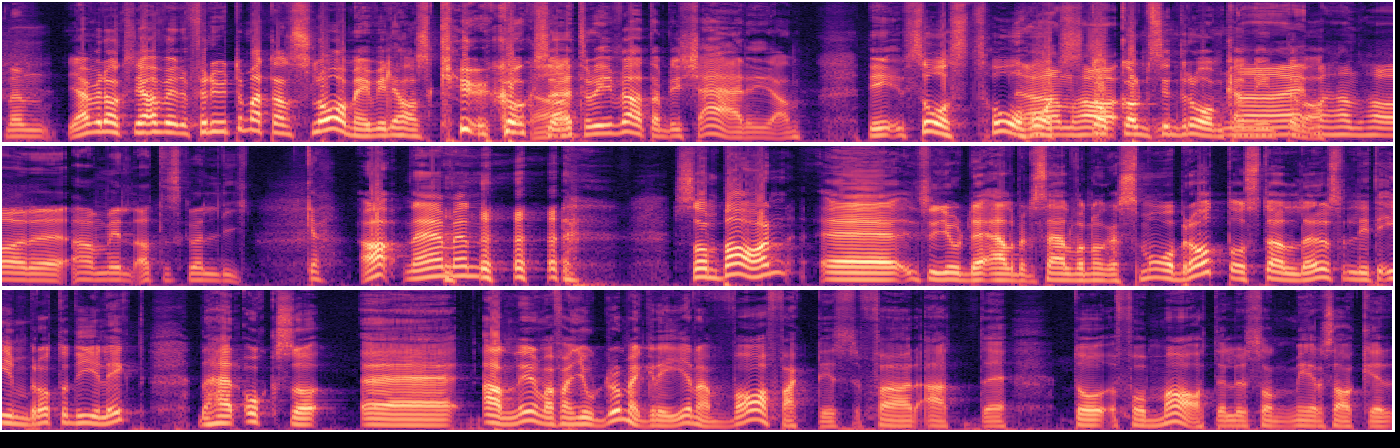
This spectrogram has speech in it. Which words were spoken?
men Jag vill också, jag vill, förutom att han slår mig vill jag ha hans kuk också. Ja. Jag tror inte att han blir kär i han. Det är så, så han hårt har- Stockholmssyndrom kan det nej, inte vara. men han har, eh, han vill att det ska vara lika. Ja, nej men... Som barn eh, så gjorde Albert Salvo några småbrott och stölder, lite inbrott och dylikt. Det här också, eh, anledningen varför han gjorde de här grejerna var faktiskt för att eh, då få mat eller sånt mer saker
